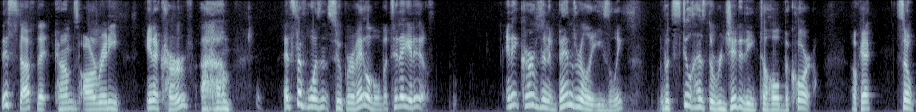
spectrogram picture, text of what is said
this stuff that comes already in a curve, um, that stuff wasn't super available, but today it is. And it curves and it bends really easily, but still has the rigidity to hold the core. Okay? So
